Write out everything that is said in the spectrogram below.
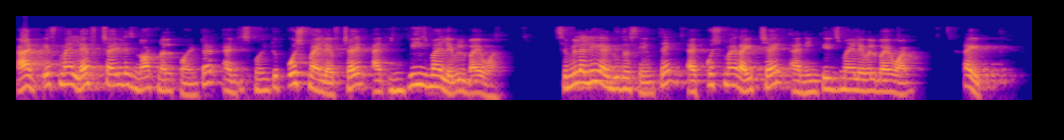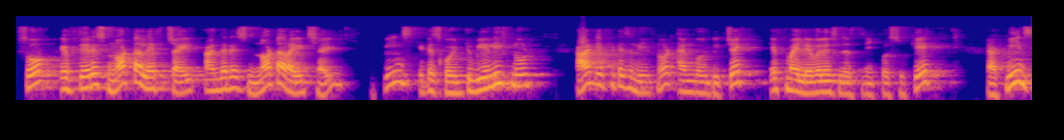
and if my left child is not null pointer, I'm just going to push my left child and increase my level by 1. Similarly, I do the same thing. I push my right child and increase my level by 1. Right. So if there is not a left child and there is not a right child, means it is going to be a leaf node. and if it is a leaf node i'm going to check if my level is less than equals to k that means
